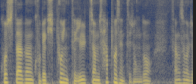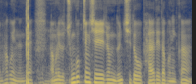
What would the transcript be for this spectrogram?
코스닥은 910포인트, 1.4% 정도 상승을 좀 하고 있는데 음. 아무래도 중국 증시 좀 눈치도 봐야 되다 보니까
